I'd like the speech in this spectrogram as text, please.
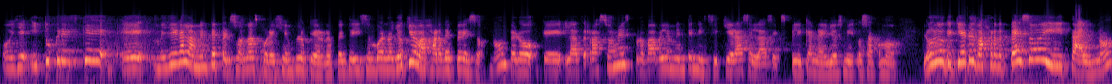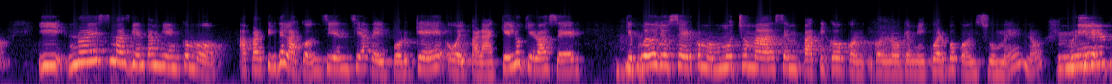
Oye, ¿y tú crees que eh, me llega a la mente personas, por ejemplo, que de repente dicen, bueno, yo quiero bajar de peso, ¿no? Pero que las razones probablemente ni siquiera se las explican a ellos mismos, o sea, como lo único que quiero es bajar de peso y tal, ¿no? Y no es más bien también como a partir de la conciencia del por qué o el para qué lo quiero hacer que puedo yo ser como mucho más empático con, con lo que mi cuerpo consume, ¿no? Mil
